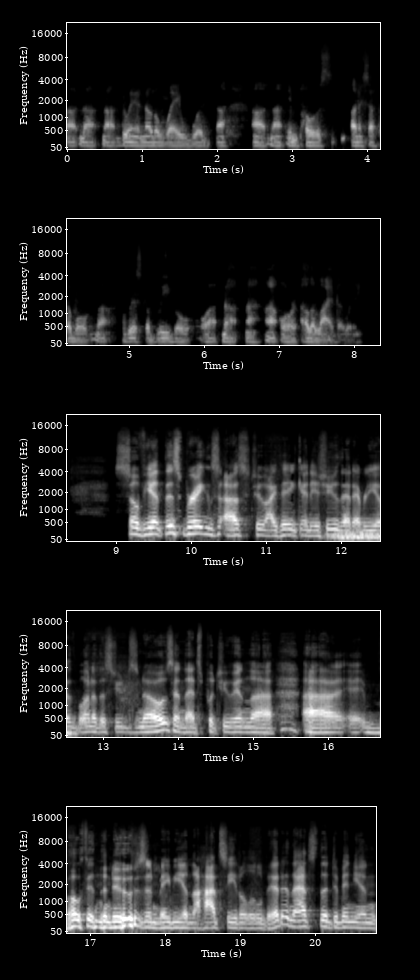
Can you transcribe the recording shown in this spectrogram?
uh, not, not doing it another way would uh, uh, not impose unacceptable uh, risk of legal or, uh, uh, or other liability. So Viet, this brings us to, I think, an issue that every one of the students knows, and that's put you in the, uh, eh, both in the news and maybe in the hot seat a little bit, and that's the Dominion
